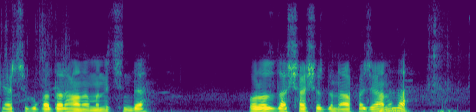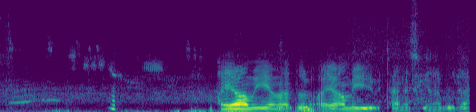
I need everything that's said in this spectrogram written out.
Gerçi bu kadar hanımın içinde horoz da şaşırdı ne yapacağını da. Ayağımı yeme dur. Ayağımı yiyor bir tanesi gene burada.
